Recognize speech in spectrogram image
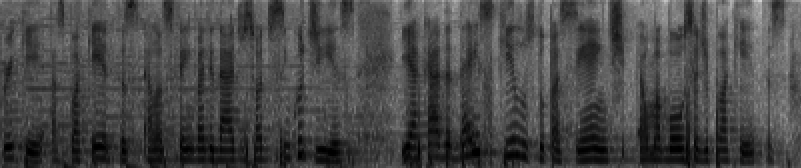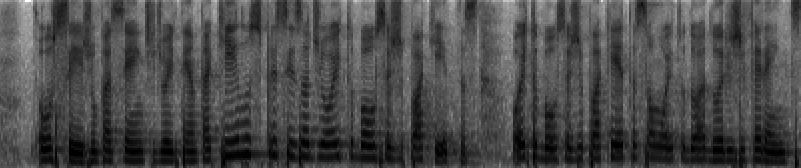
porque as plaquetas elas têm validade só de 5 dias e a cada 10 quilos do paciente é uma bolsa de plaquetas. Ou seja, um paciente de 80 quilos precisa de 8 bolsas de plaquetas. Oito bolsas de plaquetas são oito doadores diferentes.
